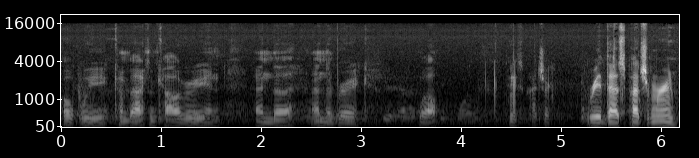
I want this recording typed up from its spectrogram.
hope we come back in Calgary and end the end the break well. Thanks, Patrick. Read that's Patrick Maroon.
